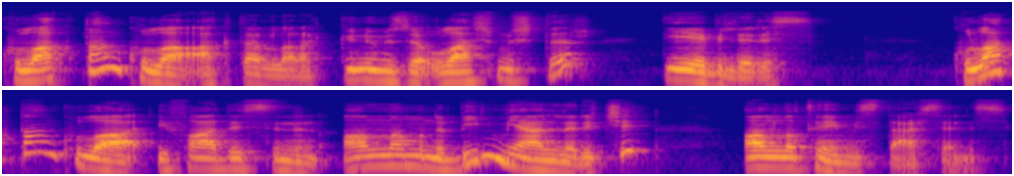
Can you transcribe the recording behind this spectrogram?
kulaktan kulağa aktarılarak günümüze ulaşmıştır diyebiliriz. Kulaktan kulağa ifadesinin anlamını bilmeyenler için anlatayım isterseniz.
